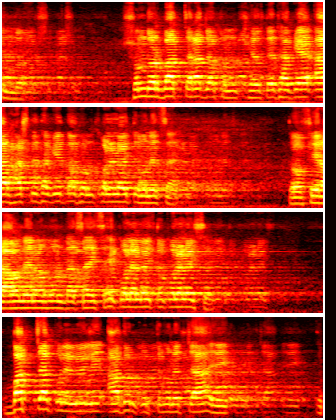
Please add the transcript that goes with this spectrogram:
সুন্দর। সুন্দর বাচ্চারা যখন খেলতে থাকে আর হাসতে থাকে, তখন কোলে লইতে মনে চায়। তো ফেরাউনের মনটা চাইছে, কোলে লইতো কোলে লইছে। বাচ্চা কোলে লইলে আদর করতে মনে চায়। তো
